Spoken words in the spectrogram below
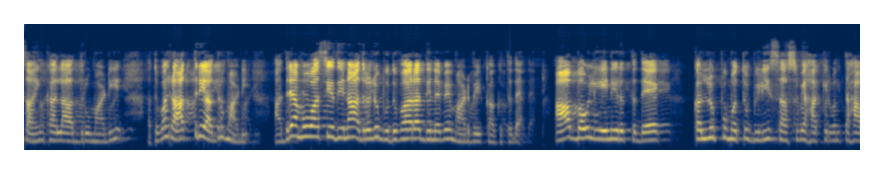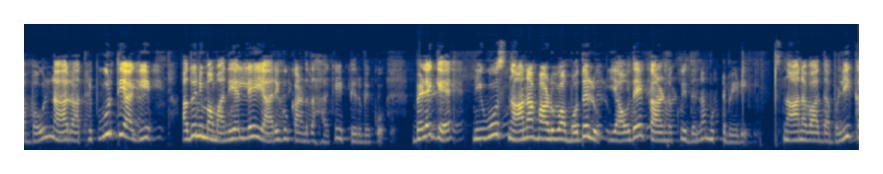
ಸಾಯಂಕಾಲ ಆದ್ರೂ ಮಾಡಿ ಅಥವಾ ರಾತ್ರಿ ಆದ್ರೂ ಮಾಡಿ. ಆದ್ರೆ ಅಮಾವಾಸ್ಯ ದಿನ ಅದರಲ್ಲೂ ಬುಧವಾರ ದಿನವೇ ಮಾಡಬೇಕಾಗುತ್ತದೆ. ಆ ಬೌಲ್ ಏನಿರುತ್ತದೆ? ಕಲ್ಲುಪ್ಪು ಮತ್ತು ಬಿಳಿ ಸಾಸುವೆ ಹಾಕಿರುವಂತಹ ಬೌಲ್ನ ರಾತ್ರಿ ಪೂರ್ತಿಯಾಗಿ ಅದು ನಿಮ್ಮ ಮನೆಯಲ್ಲೇ ಯಾರಿಗೂ ಕಾಣದ ಹಾಗೆ ಇಟ್ಟಿರಬೇಕು. ಬೆಳಗ್ಗೆ ನೀವು ಸ್ನಾನ ಮಾಡುವ ಮೊದಲು ಯಾವುದೇ ಕಾರಣಕ್ಕೂ ಇದನ್ನ ಮುಟ್ಟಬೇಡಿ. ಸ್ನಾನವಾದ ಬಳಿಕ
